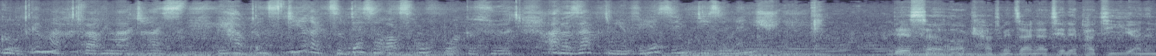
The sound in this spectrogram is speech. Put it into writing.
Gut gemacht, Varimatras. Ihr habt uns direkt zu Desseroks Hochburg geführt. Aber sagt mir, wer sind diese Menschen? Desserok hat mit seiner Telepathie einen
